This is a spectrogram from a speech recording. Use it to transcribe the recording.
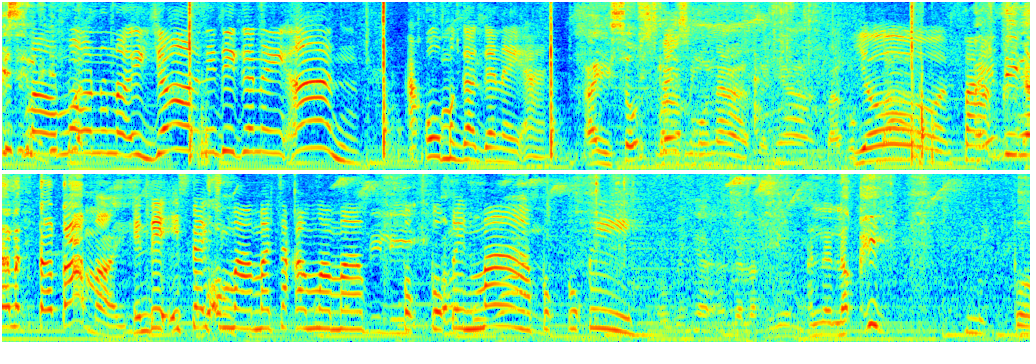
Si mama, ano na iyan? Hindi ganayan. Ako magaganayan. Ay, so Slice dami. muna, ganyan. Bago Yon. Ay, Pa hindi nga nagtatamay. hindi, istay si mama tsaka mama pukpukin ma. Pukpuki. O, ganyan. Ang lalaki yun. Ang lalaki. Ano ba?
